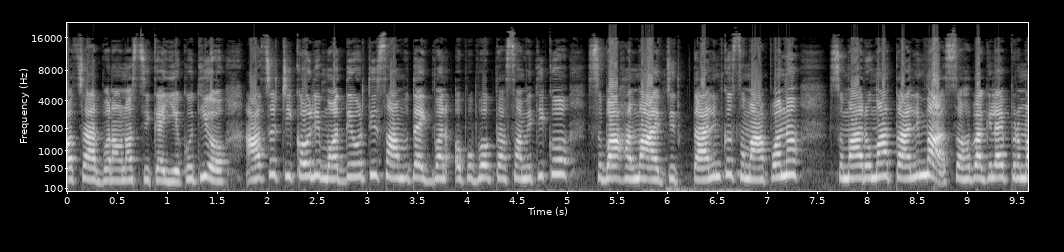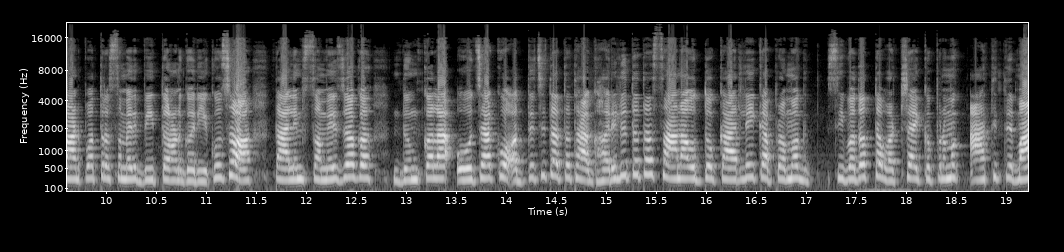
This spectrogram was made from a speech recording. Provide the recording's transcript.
अचार बनाउन सिकाइएको थियो। आज टिकौली मध्यवर्ती सामुदायिक वन उपभोक्ता समितिको सभा हलमा आयोजित तालिमको समापन समारोहमा तालिममा सहभागीलाई प्रमाणपत्र समेत वितरण गरिएको छ। तालिम संयोजक दुमकला ओझाको अध्यक्षता तथा घरेलु तथा साना उद्योग कार्यालयका प्रमुख शिवदत्त भट्टराईको प्रमुख आतिथ्यमा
